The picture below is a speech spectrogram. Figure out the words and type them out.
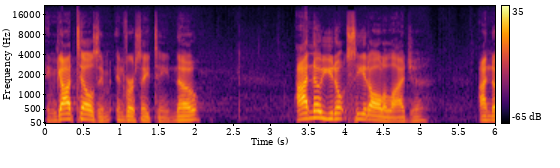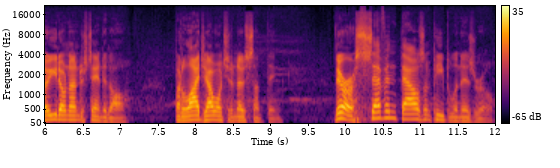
And God tells him in verse 18, No, I know you don't see it all, Elijah. I know you don't understand it all. But Elijah, I want you to know something. There are 7,000 people in Israel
